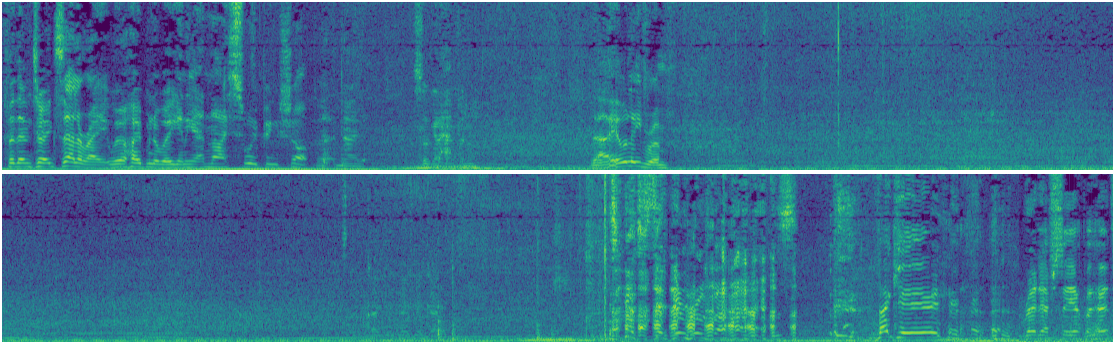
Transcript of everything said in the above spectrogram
for them to accelerate. We were hoping that we were gonna get a nice swooping shot, but no, it's not gonna happen. No, he'll leave room. Still in reverse. Thank you. Red FC up ahead.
